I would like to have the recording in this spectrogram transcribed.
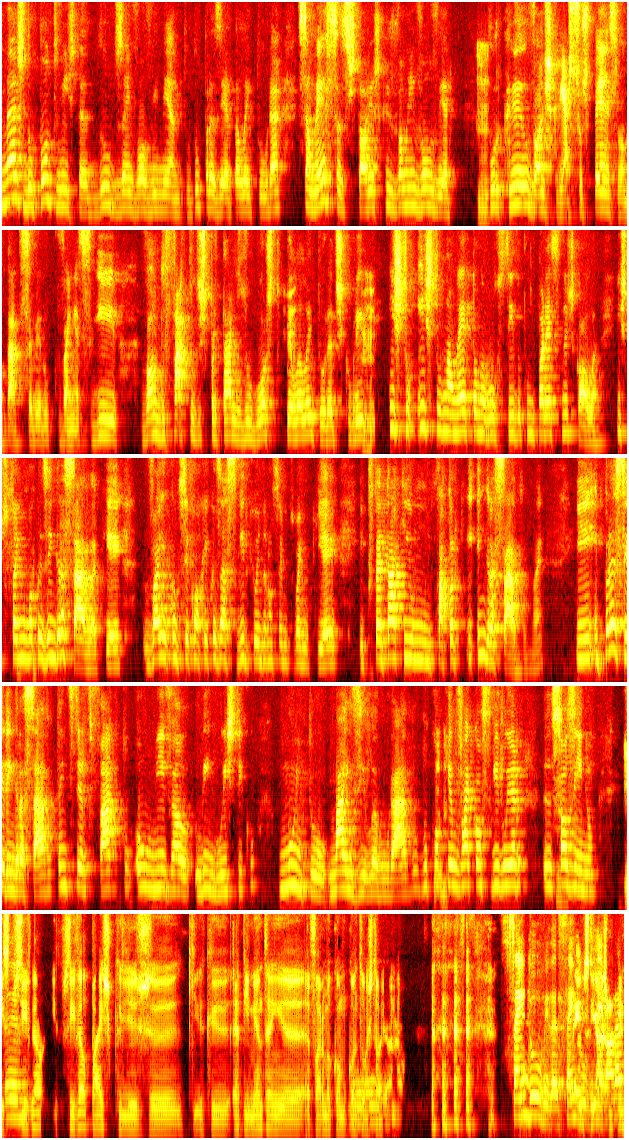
Mas do ponto de vista do desenvolvimento, do prazer da leitura, são essas histórias que os vão envolver, uhum. porque vão-lhes criar suspense, vontade de saber o que vem a seguir, vão de facto despertar-lhes o gosto pela leitura, descobrir uhum isto, isto não é tão aborrecido como parece na escola. Isto tem uma coisa engraçada, que é vai acontecer qualquer coisa a seguir que eu ainda não sei muito bem o que é, e portanto há aqui um fator engraçado, não é? E, e para ser engraçado tem de ser de facto a um nível linguístico muito mais elaborado do que o que ele vai conseguir ler uh, sozinho. E se possível, um, e se possível pais que lhes uh, que, que apimentem uh, a forma como contam a história ou não sem dúvida, sem dúvida. Agora,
